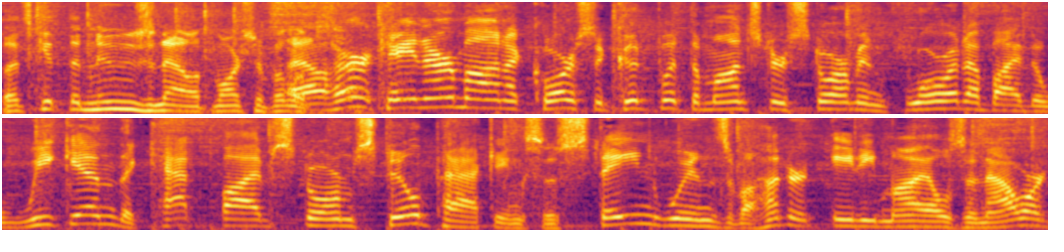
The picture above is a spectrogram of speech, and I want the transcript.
Let's get the news now with Marshall Phillips. Well, Hurricane Irma, on a course, it could put the monster storm in Florida by the weekend. The Cat 5 storm still packing sustained winds of 180 miles an hour,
